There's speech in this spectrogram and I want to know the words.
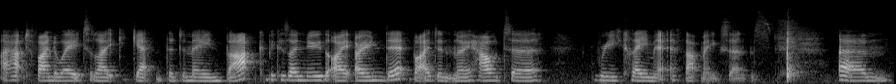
I had to find a way to like get the domain back because I knew that I owned it but I didn't know how to reclaim it if that makes sense. Um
